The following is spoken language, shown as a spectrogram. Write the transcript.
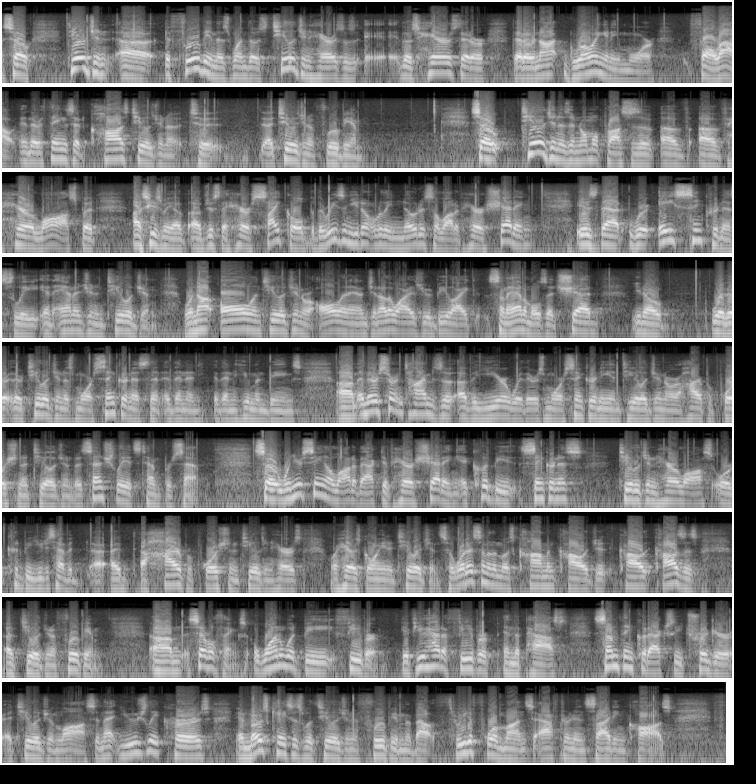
So telogen uh, effluvium is when those telogen hairs, those, those hairs that are, that are not growing anymore, fall out. And there are things that cause telogen, to, uh, telogen effluvium. So telogen is a normal process of, of, of hair loss, but uh, excuse me, of, of, just the hair cycle. But the reason you don't really notice a lot of hair shedding is that we're asynchronously in anagen and telogen. We're not all in telogen or all in anagen. Otherwise, you would be like some animals that shed, you know, where their, their telogen is more synchronous than, than, than human beings. Um, and there are certain times of, of, the year where there's more synchrony in telogen or a higher proportion of telogen, but essentially it's 10%. So when you're seeing a lot of active hair shedding, it could be synchronous telogen hair loss, or it could be you just have a, a, a, higher proportion of telogen hairs or hairs going into telogen. So what are some of the most common causes of telogen effluvium? Um, several things. One would be fever. If you had a fever in the past, something could actually trigger a telogen loss, and that usually occurs in most cases with telogen effluvium about three to four months after an inciting cause.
